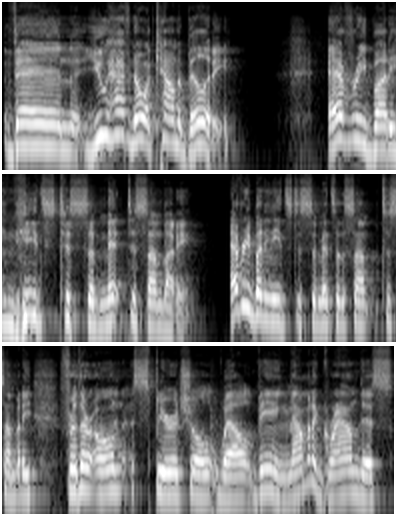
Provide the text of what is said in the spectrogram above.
then you have no accountability. Everybody needs to submit to somebody. Everybody needs to submit to the to somebody for their own spiritual well-being. Now I'm going to ground this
